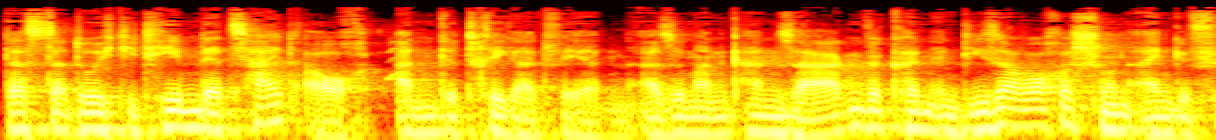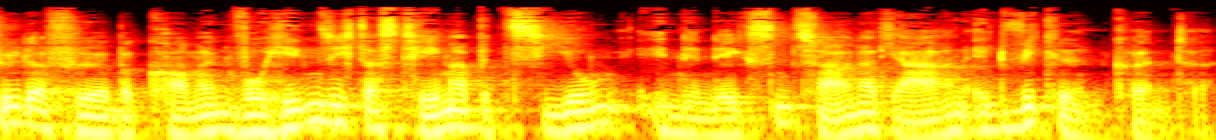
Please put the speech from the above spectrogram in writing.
dass dadurch die Themen der Zeit auch angetriggert werden. Also man kann sagen, wir können in dieser Woche schon ein Gefühl dafür bekommen, wohin sich das Thema Beziehung in den nächsten 200 Jahren entwickeln könnte.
